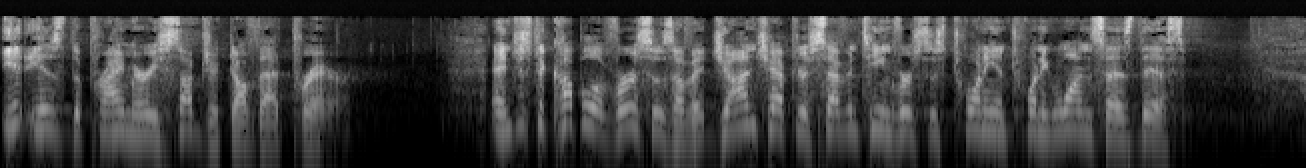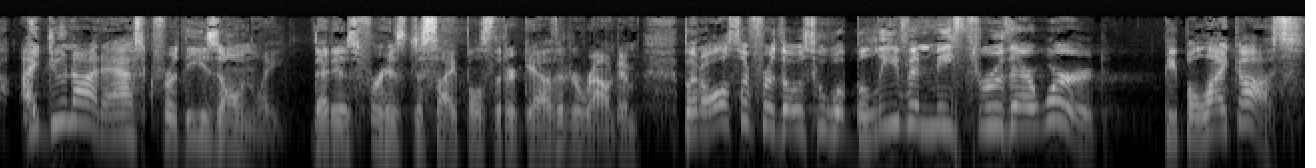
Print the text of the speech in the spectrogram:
it is the primary subject of that prayer. And just a couple of verses of it, John chapter 17, verses 20 and 21 says this I do not ask for these only, that is, for his disciples that are gathered around him, but also for those who will believe in me through their word, people like us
